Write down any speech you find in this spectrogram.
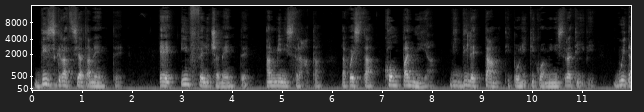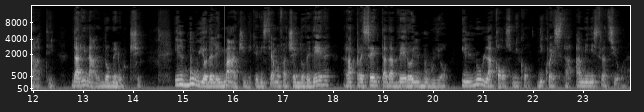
disgraziatamente è infelicemente amministrata da questa compagnia di dilettanti politico-amministrativi guidati da Rinaldo Melucci. Il buio delle immagini che vi stiamo facendo vedere rappresenta davvero il buio, il nulla cosmico di questa amministrazione.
